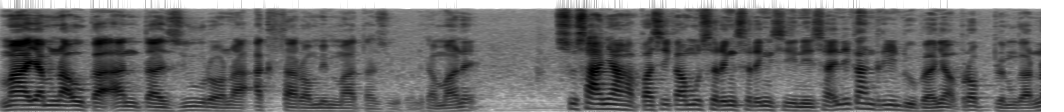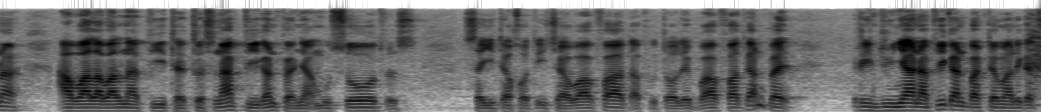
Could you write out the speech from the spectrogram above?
Ma yamna'uka antazurona aktsara mimma tazurun. Kamane susahnya apa sih kamu sering-sering sini? Saya ini kan rindu banyak problem karena awal-awal Nabi dados Nabi kan banyak musuh terus Sayyidah Khadijah wafat, Abu Thalib wafat kan rindunya Nabi kan pada malaikat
